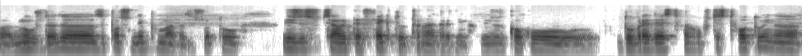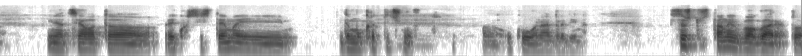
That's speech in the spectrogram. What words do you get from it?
нужда да започне да им помага, защото вижда социалните ефекти от една градина, вижда колко добре действа на обществото и на, и на цялата екосистема и демократичност а, около една градина. Също стана и в България, т.е.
